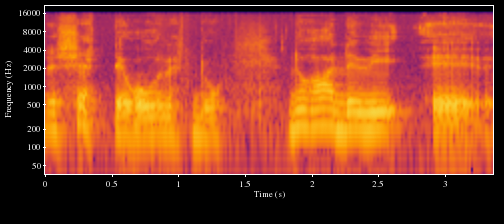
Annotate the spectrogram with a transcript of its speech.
det sjätte året då, då hade vi eh,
